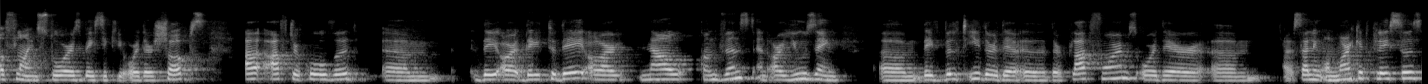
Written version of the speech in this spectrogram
offline stores basically, or their shops uh, after COVID, um, they are they today are now convinced and are using um, they've built either their, uh, their platforms or they're um, uh, selling on marketplaces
